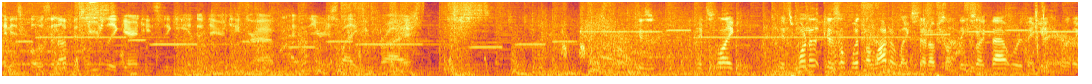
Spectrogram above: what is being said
and he's close enough, it's usually a guaranteed sticky and a guaranteed grab, and you're just like you cry. Because it's like it's one of because with a lot of like setups and things like that where they get where they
